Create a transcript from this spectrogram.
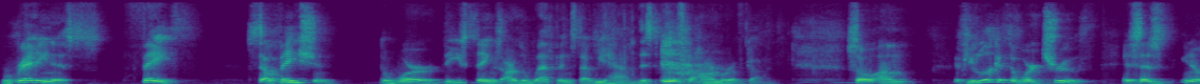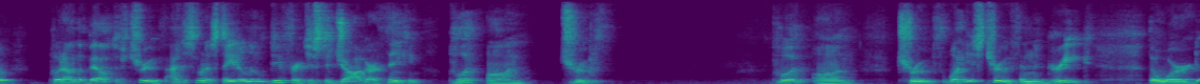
Readiness, faith, salvation, the word, these things are the weapons that we have. This is the armor of God. So um, if you look at the word truth, it says, you know, put on the belt of truth. I just want to say it a little different just to jog our thinking. Put on truth. Put on truth. What is truth? In the Greek, the word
